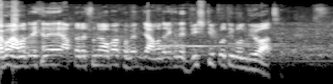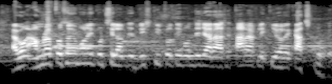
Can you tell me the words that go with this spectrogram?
এবং আমাদের এখানে আপনারা শুনে অবাক হবেন যে আমাদের এখানে দৃষ্টি প্রতিবন্ধীও আছে। এবং আমরা প্রথমে মনে করছিলাম যে দৃষ্টি প্রতিবন্ধী যারা আছে, তারা আসলে কীভাবে কাজ করবে।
